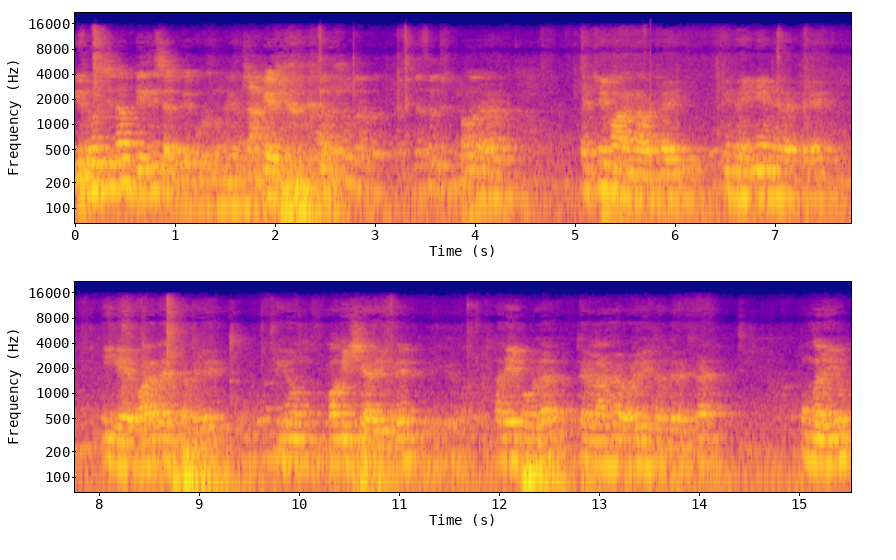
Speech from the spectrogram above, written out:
University தான் டிகிரி சர்டிஃபிகேட் கொடுக்க முடியும் list. சகோதரர் வெற்றிமாறன் அவர்களை இந்த இனிய நேரத்திலே இங்கே வரவேற்பதிலே மிகவும் மகிழ்ச்சி அடைந்து அதே போல திரளாக வருகை தந்திருக்கிற உங்களையும்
